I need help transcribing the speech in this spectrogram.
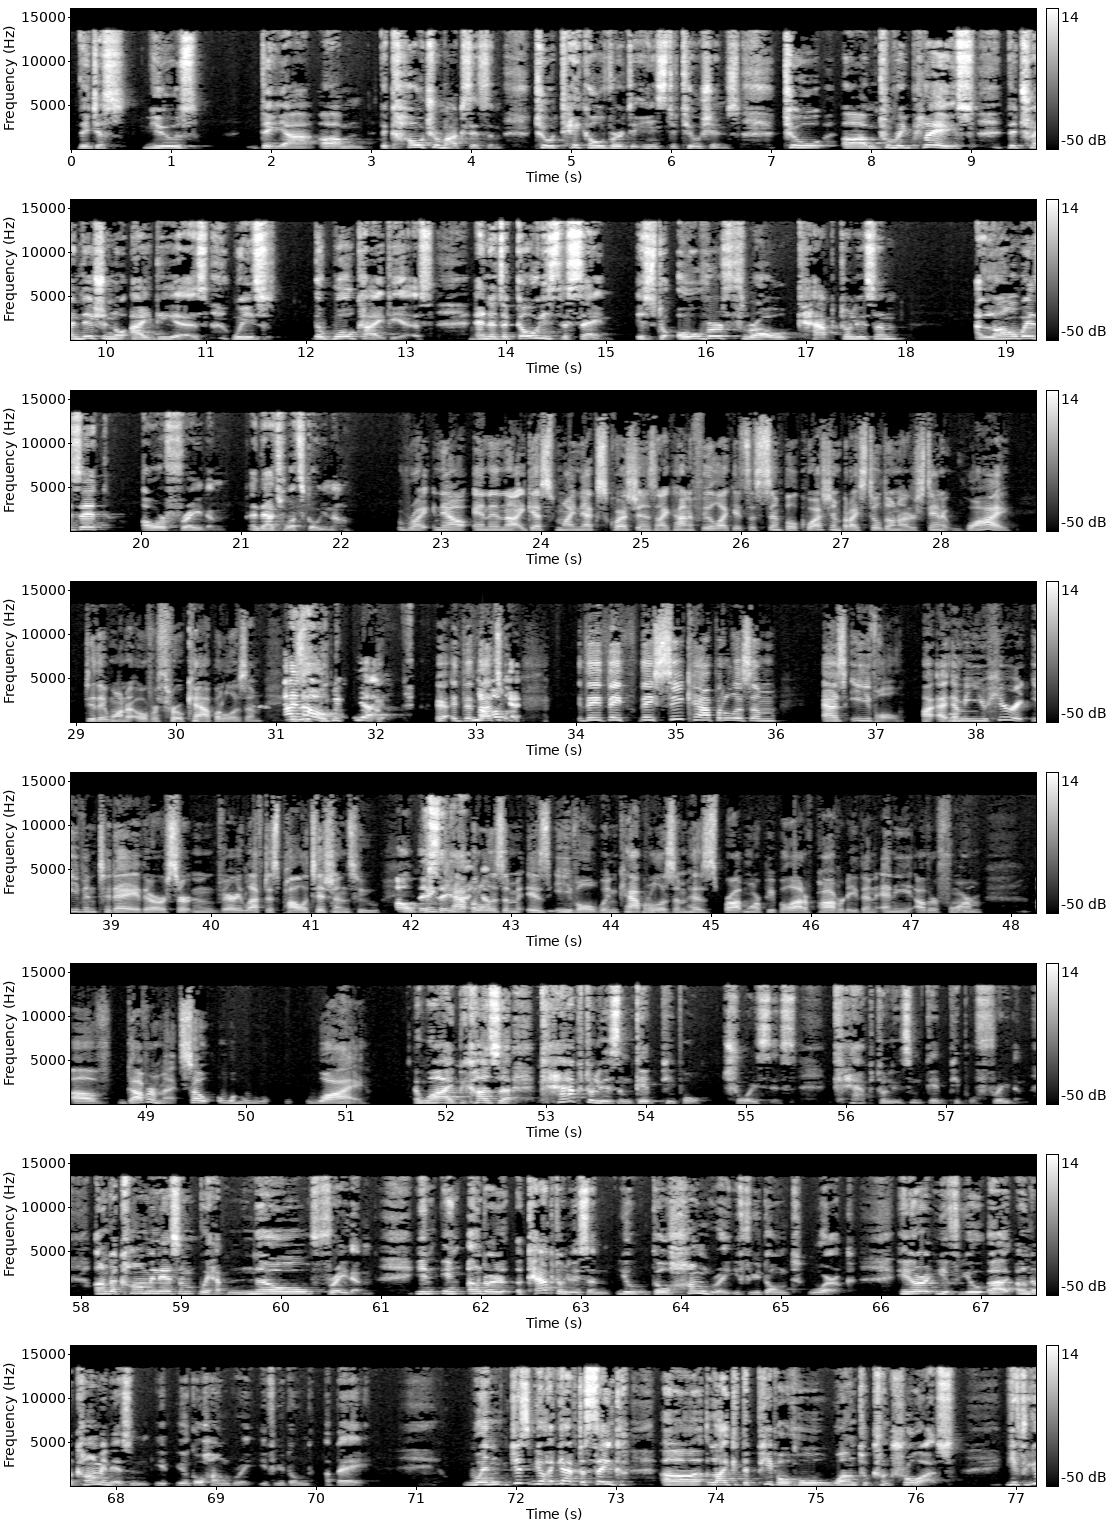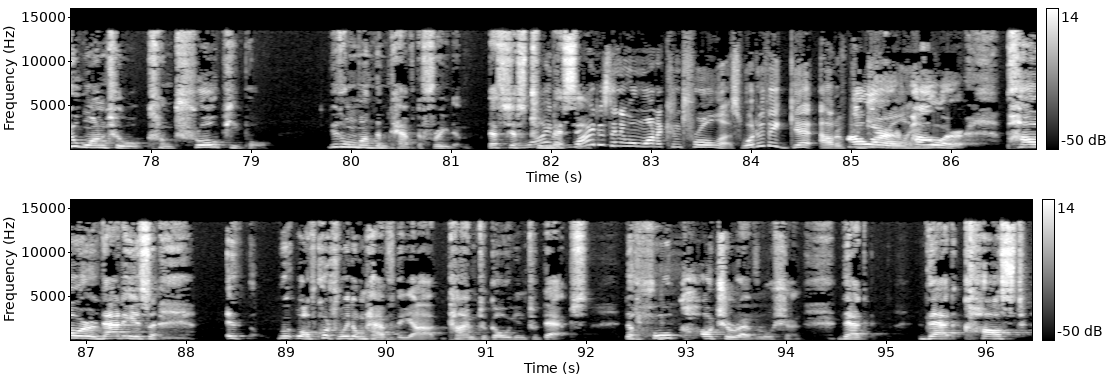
They just use the uh, um, the culture Marxism to take over the institutions, to um, to replace the traditional ideas with the woke ideas, mm-hmm. and the goal is the same: is to overthrow capitalism, along with it our freedom, and that's what's going on. Right now, and then I guess my next question is, and I kind of feel like it's a simple question, but I still don't understand it. Why? Do they want to overthrow capitalism? Is I know. Yeah. That's no, okay. they, they, they see capitalism as evil. I, I, mean, you hear it even today. There are certain very leftist politicians who oh, think capitalism that, yeah. is evil when capitalism mm-hmm. has brought more people out of poverty than any other form mm-hmm. of government. So, w- why? Why? Because uh, capitalism gave people choices. Capitalism gave people freedom. Under communism, we have no freedom. In, in under capitalism, you go hungry if you don't work. Here, if you uh, under communism, you, you, go hungry if you don't obey. When just you, you have to think uh, like the people who want to control us. If you want to control people, you don't want them to have the freedom. That's just why too messy. Do, why does anyone want to control us? What do they get out of power? Controlling? Power, power. That is, it, well, of course, we don't have the uh, time to go into depths. The whole culture revolution that that cost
